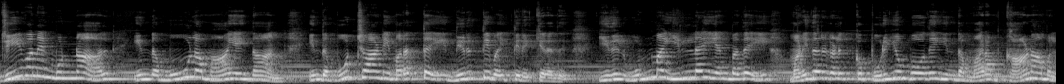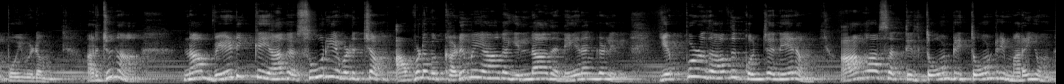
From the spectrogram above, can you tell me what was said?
ஜீவனின் முன்னால் இந்த மூல மாயை தான் இந்த பூச்சாண்டி மரத்தை நிறுத்தி வைத்திருக்கிறது. இதில் உண்மை இல்லை என்பதை மனிதர்களுக்கு புரியும் போதே இந்த மரம் காணாமல் போய்விடும். அர்ஜுனா நாம் வேடிக்கையாக சூரிய வெளிச்சம் அவ்வளவு கடுமையாக இல்லாத நேரங்களில் எப்பொழுதாவது கொஞ்ச நேரம் ஆகாசத்தில் தோன்றி தோன்றி மறையும்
